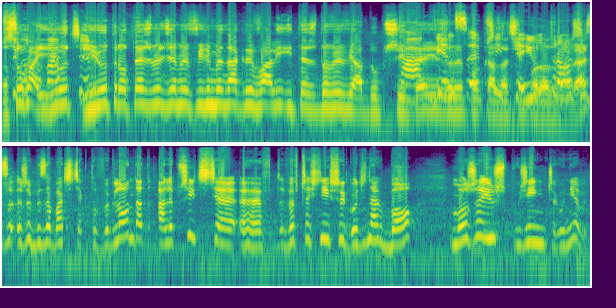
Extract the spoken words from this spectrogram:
No słuchaj, jut, przygotowawczym. jutro też będziemy filmy nagrywali i też do wywiadu przyjdę, Tak, i więc e, pokazać przyjdźcie i jutro, porozmawiać. żeby- żeby zobaczyć jak to wygląda, ale przyjdźcie e, w- we wcześniejszych godzinach, bo może już później niczego nie być.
